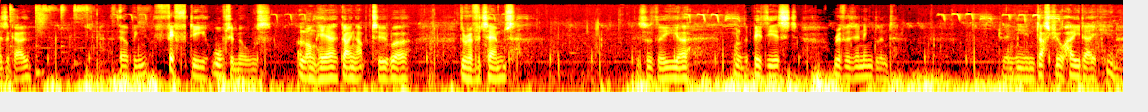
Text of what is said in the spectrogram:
Years ago, there have been 50 water mills along here going up to uh, the River Thames. This is the uh, one of the busiest rivers in England during the industrial heyday, you know.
